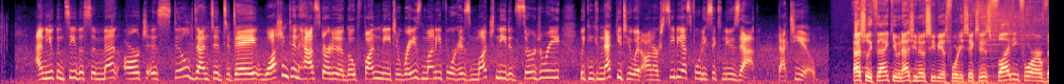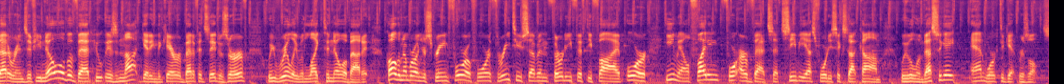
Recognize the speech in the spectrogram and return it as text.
And you can see the cement arch is still dented today. Washington has started a GoFundMe to raise money for his much needed surgery. We can connect you to it on our CBS 46 News app. Back to you. Ashley, thank you. And as you know, CBS 46 is fighting for our veterans. If you know of a vet who is not getting the care or benefits they deserve, we really would like to know about it. Call the number on your screen, 404 327 3055, or email fighting for our vets at cbs46.com. We will investigate and work to get results.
